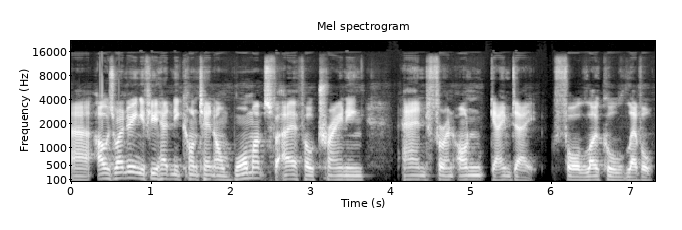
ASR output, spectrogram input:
Uh, I was wondering if you had any content on warm ups for AFL training and for an on game day for local level.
